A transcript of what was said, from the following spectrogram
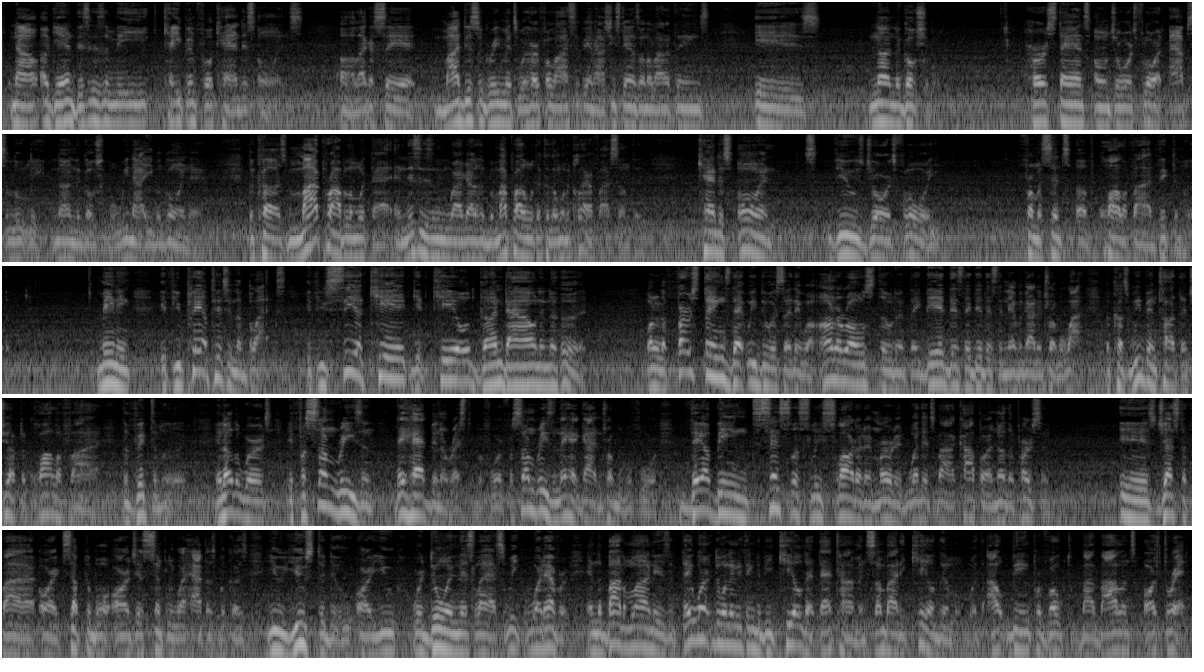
Now, again, this isn't me caping for Candace Owens. Uh, like I said, my disagreements with her philosophy and how she stands on a lot of things is non-negotiable. Her stance on George Floyd, absolutely non-negotiable. We're not even going there. Because my problem with that, and this isn't where I got it, but my problem with that, because I want to clarify something. Candace Owens views George Floyd from a sense of qualified victimhood. Meaning, if you pay attention to blacks, if you see a kid get killed, gunned down in the hood, one of the first things that we do is say they were honor roll student, they did this, they did this, they never got in trouble. Why? Because we've been taught that you have to qualify the victimhood. In other words, if for some reason they had been arrested before, for some reason they had gotten in trouble before, they're being senselessly slaughtered and murdered, whether it's by a cop or another person, is justified or acceptable or just simply what happens because you used to do or you were doing this last week, whatever. And the bottom line is if they weren't doing anything to be killed at that time and somebody killed them without being provoked by violence or threat,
